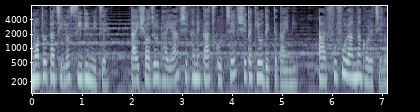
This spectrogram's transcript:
মোটরটা ছিল সিডির নিচে। তাই সজল ভাইয়া সেখানে কাজ করছে সেটা কেউ দেখতে পায়নি। আর ফুফু রান্নাঘরে ছিল।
